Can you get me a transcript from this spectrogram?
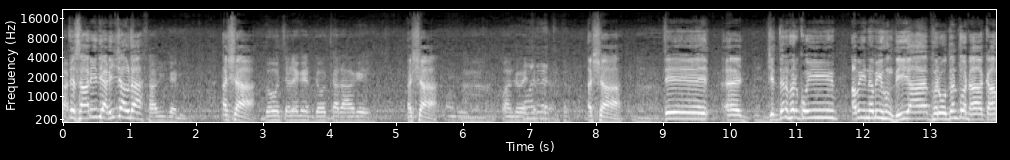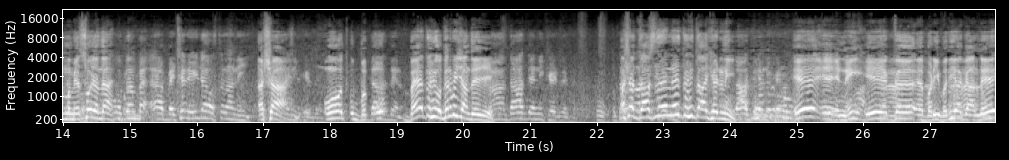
ਘੱਟ। ਤੇ ਸਾਰੀ ਦਿਹਾੜੀ ਚੱਲਦਾ? ਸਾਰੀ ਦਿਹਾੜੀ। ਅੱਛਾ। ਦੋ ਚਲੇ ਗਏ ਦੋ ਚਾਰ ਆ ਗਏ। ਅੱਛਾ। ਪੰਜ ਵਜੇ ਤੱਕ ਅੱਛਾ। ਤੇ ਅਹ, ਜਿੱਦਣ ਫਿਰ ਕੋਈ ਅਵੀ ਨਵੀ ਹੁੰਦੀ ਆ ਫਿਰ ਉਦੋਂ ਤੁਹਾਡਾ ਕੰਮ ਮਿਸ ਹੋ ਜਾਂਦਾ? ਉਦੋਂ ਬੈਠੇ ਰਹੀਦਾ ਉਸ ਤਰ੍ਹਾਂ ਨਹੀਂ। ਅੱਛਾ। ਉਹ ਉਹ ਬ-। ਬਹਿ ਤੁਸੀਂ ਉਦੋਂ ਵੀ ਜਾਂਦੇ ਜੇ? ਹਾਂ 10 ਦਿਨ ਨਹੀਂ ਖੇਡਦੇ ਫਿਰ। ਅੱਛਾ 10 ਦਿਨ ਨਹੀਂ ਤੁਸੀਂ ਤਾਸ਼ ਖੇਡਣੀ। 10 ਦਿਨ ਨਹੀਂ ਖੇਡਦੇ। ਇਹ ਇਹ ਨਹੀਂ ਇਹ ਇੱਕ ਬੜੀ ਵਧੀਆ ਗੱਲ ਏ।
